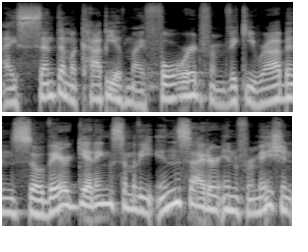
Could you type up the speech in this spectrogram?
I sent them a copy of my foreword from Vicki Robin, so they're getting some of the insider information.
